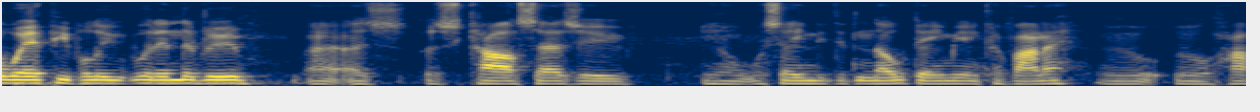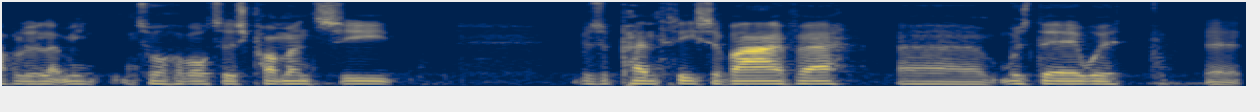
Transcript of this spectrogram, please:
there were people who were in the room, uh, as as Karl says, who you know were saying they didn't know Damien Cavani, who will happily let me talk about his comments. He was a Pen three survivor, uh, was there with uh,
